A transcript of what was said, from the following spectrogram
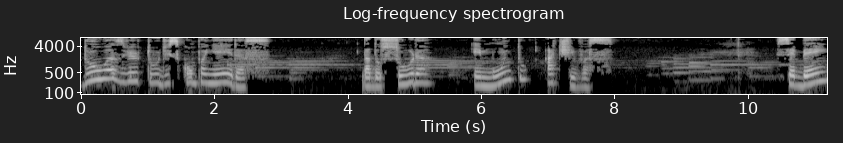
Duas virtudes companheiras da doçura e muito ativas. Se bem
